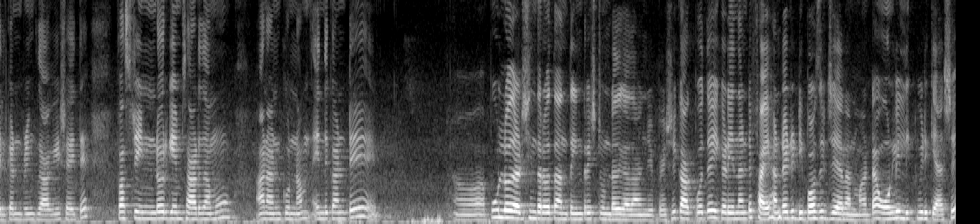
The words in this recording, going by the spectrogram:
వెల్కమ్ డ్రింక్ తాగేసి అయితే ఫస్ట్ ఇండోర్ గేమ్స్ ఆడదాము అని అనుకున్నాం. ఎందుకంటే పూల్లో తడిచిన తర్వాత అంత ఇంట్రెస్ట్ ఉండదు కదా అని చెప్పేసి. కాకపోతే ఇక్కడ ఏంటంటే ఫైవ్ హండ్రెడ్ డిపాజిట్ చేయాలన్నమాట. ఓన్లీ లిక్విడ్ క్యాష్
